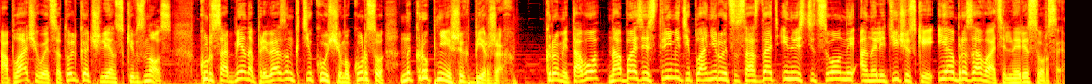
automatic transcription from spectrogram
Оплачивается только членский взнос. Курс обмена привязан к текущему курсу на крупнейших биржах. Кроме того, на базе Streamity планируется создать инвестиционные, аналитические и образовательные ресурсы.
